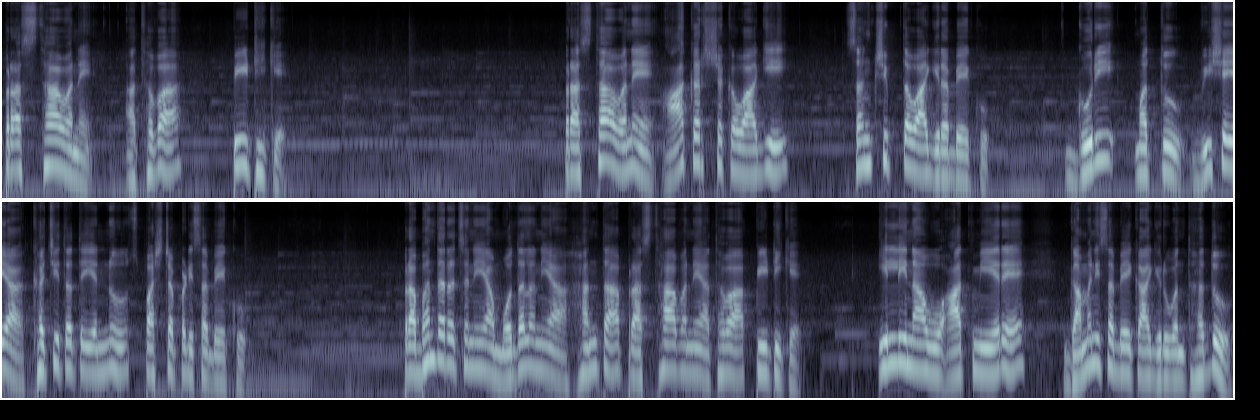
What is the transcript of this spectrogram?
ಪ್ರಸ್ತಾವನೆ ಅಥವಾ ಪೀಠಿಕೆ. ಪ್ರಸ್ತಾವನೆ ಆಕರ್ಷಕವಾಗಿ ಸಂಕ್ಷಿಪ್ತವಾಗಿರಬೇಕು. ಗುರಿ ಮತ್ತು ವಿಷಯ ಖಚಿತತೆಯನ್ನು ಸ್ಪಷ್ಟಪಡಿಸಬೇಕು. ಪ್ರಬಂಧ ರಚನೆಯ ಮೊದಲನೆಯ ಹಂತ ಪ್ರಸ್ತಾವನೆ ಅಥವಾ ಪೀಠಿಕೆ. ಇಲ್ಲಿ ನಾವು ಆತ್ಮೀಯರೇ ಗಮನಿಸಬೇಕಾಗಿರುವಂತಹದ್ದು,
